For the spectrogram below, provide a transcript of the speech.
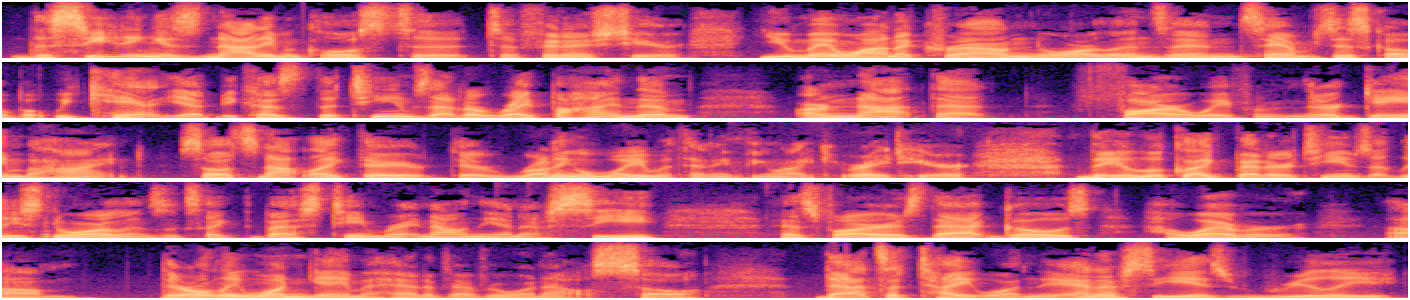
the seating is not even close to, to finished here. You may want to crown New Orleans and San Francisco, but we can't yet because the teams that are right behind them are not that far away from them. They're game behind. So it's not like they're they're running away with anything like right here. They look like better teams. At least New Orleans looks like the best team right now in the NFC as far as that goes. However, um, they're only one game ahead of everyone else. So that's a tight one. The NFC is really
